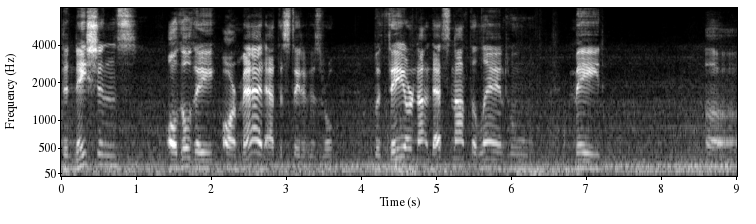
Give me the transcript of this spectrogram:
The nations, although they are mad at the state of Israel, but they are not. That's not the land whom made. Uh,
